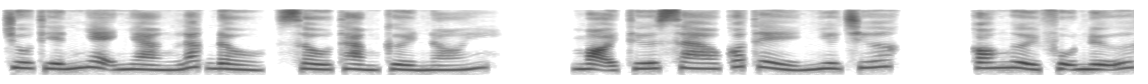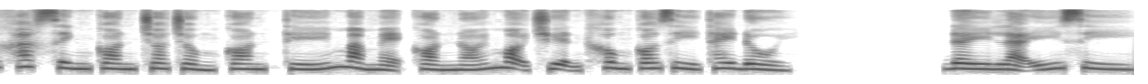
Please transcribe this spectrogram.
Chu Thiến nhẹ nhàng lắc đầu, sầu thảm cười nói, mọi thứ sao có thể như trước, có người phụ nữ khác sinh con cho chồng con thế mà mẹ còn nói mọi chuyện không có gì thay đổi. Đây là ý gì,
